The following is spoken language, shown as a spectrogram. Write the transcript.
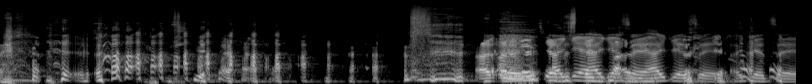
I, I don't know if you I can't. I can't say. It. I can't say. It. I can't say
